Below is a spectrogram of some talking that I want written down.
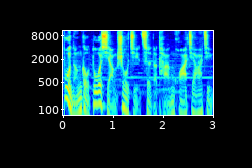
不能够多享受几次的昙花佳境。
